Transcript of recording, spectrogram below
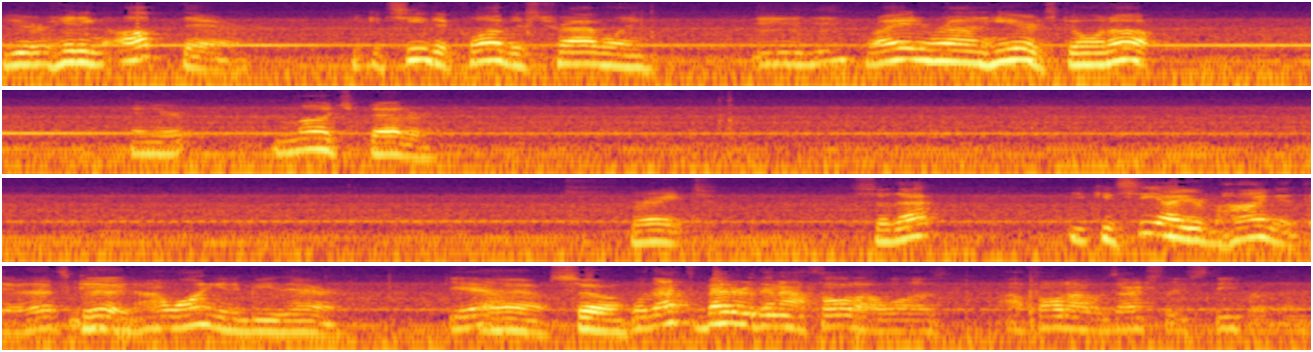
you're hitting up there. You can see the club is traveling Mm-hmm. right around here. It's going up. And you're much better. Great. So that you can see how you're behind it there. That's good. I want you to be there. Yeah. yeah So Well, that's better than I thought I was. I thought I was actually steeper than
